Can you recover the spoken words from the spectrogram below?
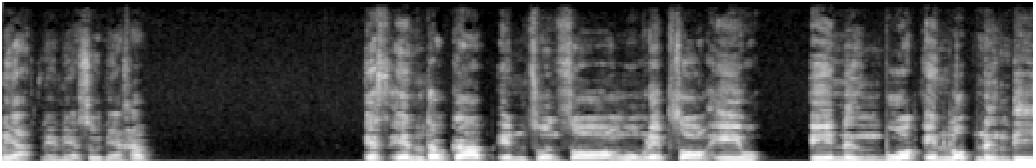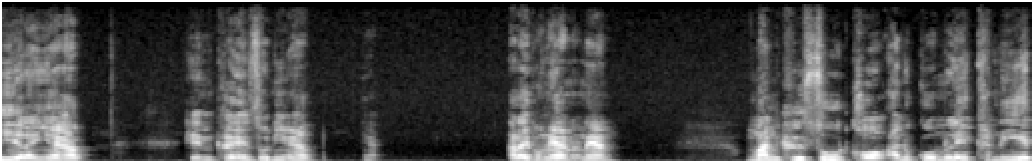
เนี่ยเนี่ยเนี่ยสูตรเนี้ยครับ SN เท่ากับ n ส่วน2วงเล็บ2 a a 1บวก n ลบ1 d อะไรเงี้ยครับ เห็นเคยเห็นสูตรนี้ไหมครับ เนี่ย อะไรพวกเนี้ยนักเรียนมันคือสูตรของอนุกรมเลขคณิต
